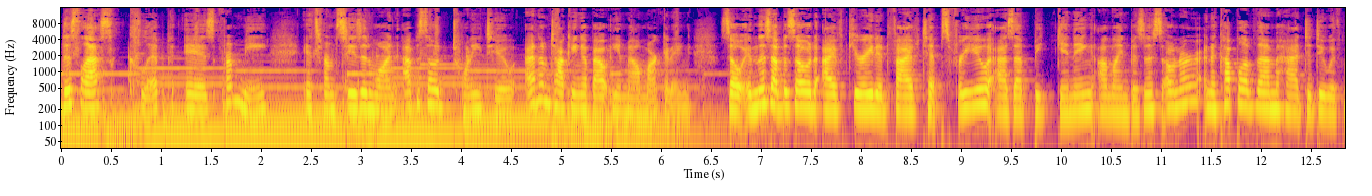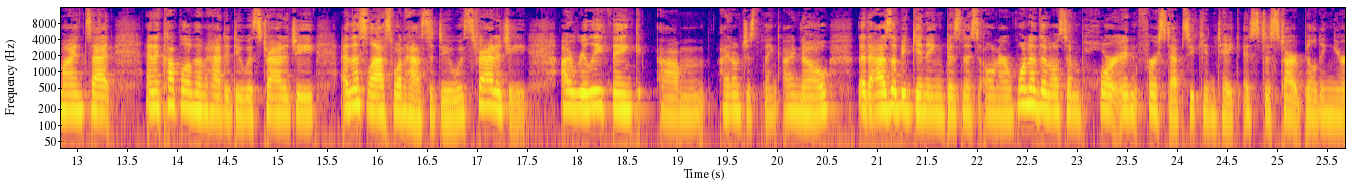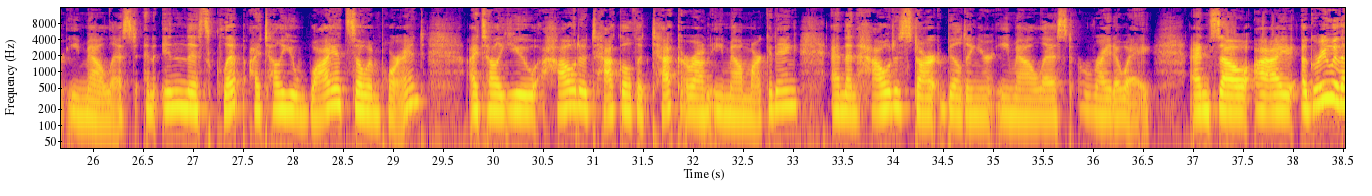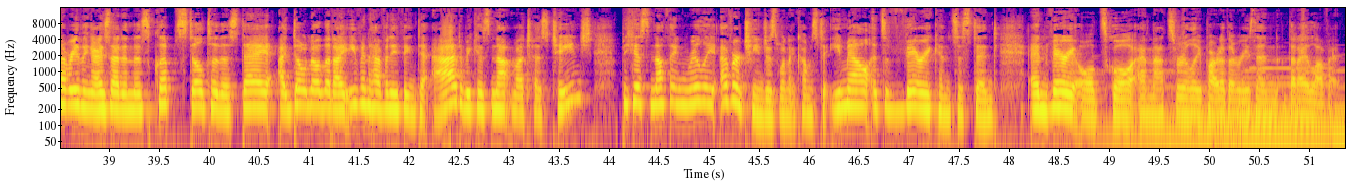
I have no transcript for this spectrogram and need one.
This last clip is from me. It's from season one, episode 22, and I'm talking about email marketing. So in this episode, I've curated five tips for you as a beginning online business owner, and a couple of them had to do with mindset, and a couple of them had to do with strategy, and this last one has to do with strategy. I really think, um, I don't just think, I know that as a beginning business owner, one of the most important first steps you can take is to start building your email list. And in this clip, I tell you why it's so important. I tell you how to tackle the tech around email marketing and then how to start building your email list right away. And so I agree with everything I said in this clip still to this day. I don't know that I even have anything to add because not much has changed because nothing really ever changes when it comes to email. It's very consistent and very old school. And that's really part of the reason that I love it.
